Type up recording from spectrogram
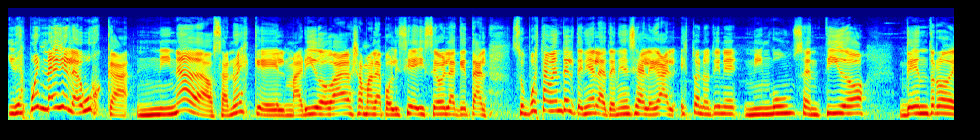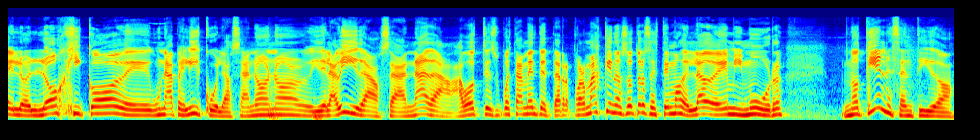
y después nadie la busca, ni nada. O sea, no es que el marido va, llama a la policía y dice, hola, ¿qué tal? Supuestamente él tenía la tenencia legal. Esto no tiene ningún sentido dentro de lo lógico de una película, o sea, no, no, y de la vida, o sea, nada. A vos te supuestamente, te- por más que nosotros estemos del lado de Amy Moore, no tiene sentido.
